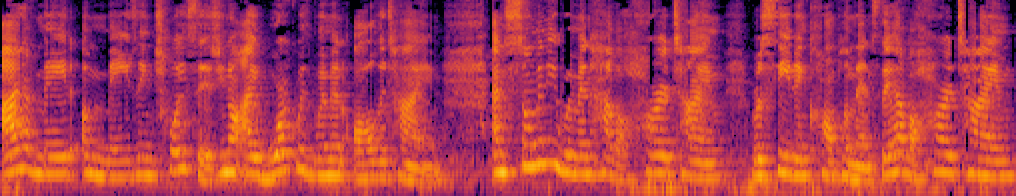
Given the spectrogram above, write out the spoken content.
I have made amazing choices. You know, I work with women all the time, and so many women have a hard time receiving compliments. They have a hard time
